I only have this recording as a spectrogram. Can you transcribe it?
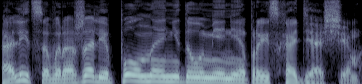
а лица выражали полное недоумение происходящим.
